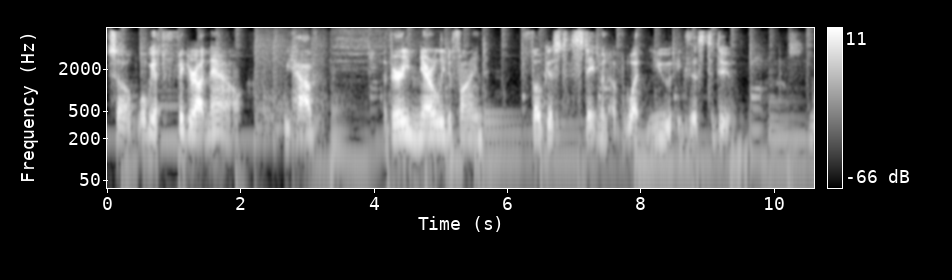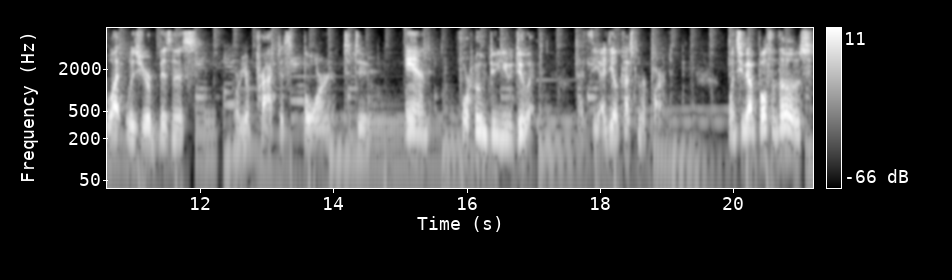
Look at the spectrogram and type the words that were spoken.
So, what we have to figure out now, we have a very narrowly defined, focused statement of what you exist to do. What was your business or your practice born to do? And for whom do you do it? That's the ideal customer part. Once you have both of those,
